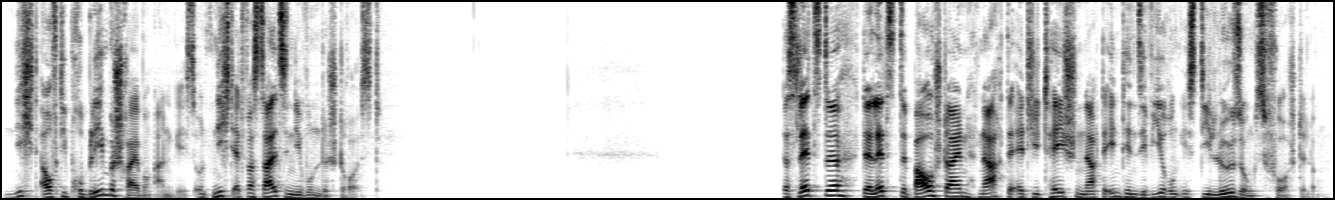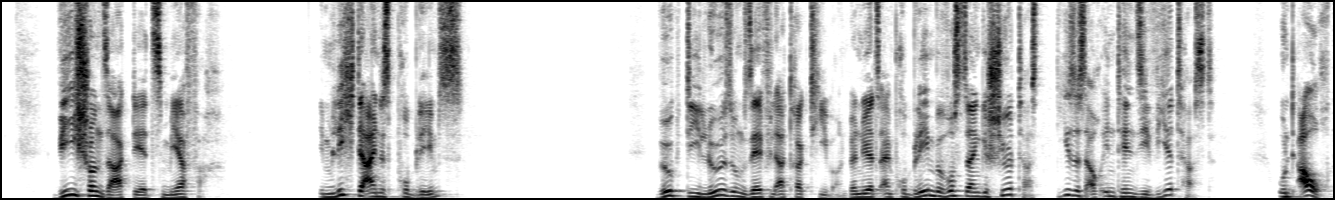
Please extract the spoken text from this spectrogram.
nicht auf die Problembeschreibung angehst und nicht etwas Salz in die Wunde streust. Das letzte, der letzte Baustein nach der Agitation, nach der Intensivierung ist die Lösungsvorstellung. Wie ich schon sagte jetzt mehrfach, im Lichte eines Problems wirkt die Lösung sehr viel attraktiver. Und wenn du jetzt ein Problembewusstsein geschürt hast, dieses auch intensiviert hast und auch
